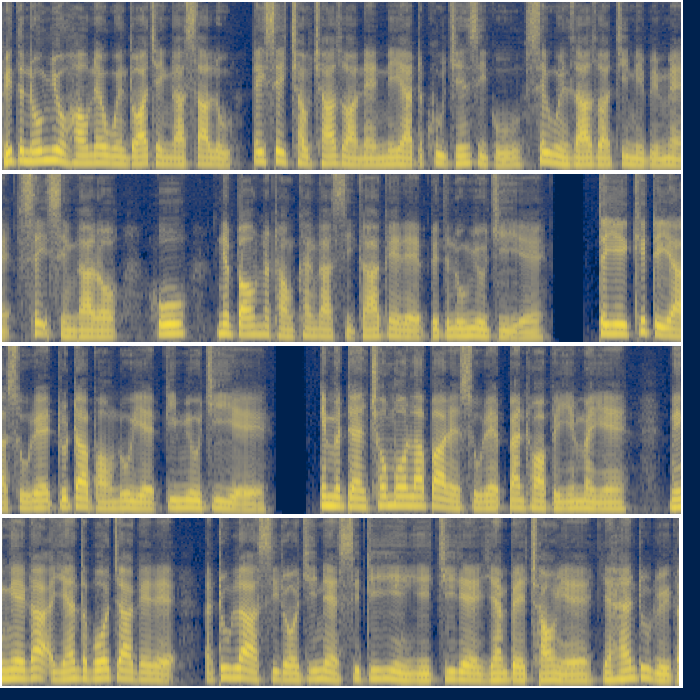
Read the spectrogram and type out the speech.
ဘေတနိုးမြို့ဟောင်းထဲဝင်သွားချိန်ကစလို့တိတ်ဆိတ်ခြောက်ခြားစွာနဲ့နေရာတစ်ခုချင်းစီကိုစိတ်ဝင်စားစွာကြည့်နေပေမဲ့စိတ်အစဉ်ကတော့ဟိုးနှစ်ပေါင်း2000ခန့်ကစီကားခဲ့တဲ့ဘေတနိုးမြို့ကြီးရဲ့ တရေခိတ္တရာဆိုတဲ့ဒုတပေါင်တို့ရဲ့ပြည်မြို့ကြီးရဲ့အင်မတန်ချုံမောလာပတဲ့ဆိုတဲ့ပန်ထွာဘရင်မရဲ့ငယ်ငယ်ကအရန်သဘောကျခဲ့တဲ့အတူလစီတော်ကြီးနဲ့စီတီးရင်ရေးကြီးတဲ့ရံပယ်ချောင်းရဲ့ရဟန်းတုတွေက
